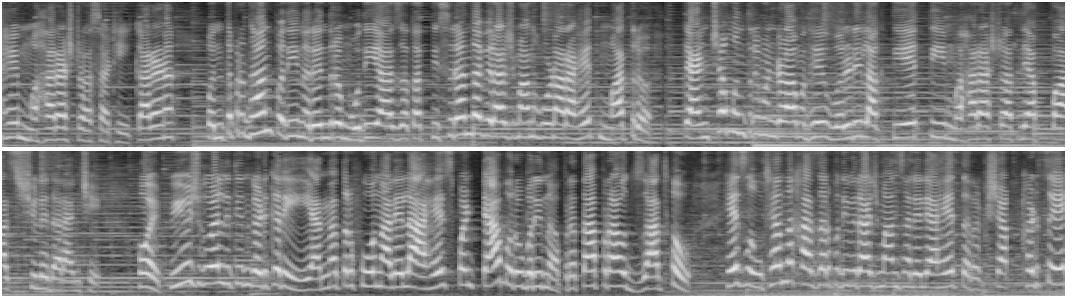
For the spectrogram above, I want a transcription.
आहे महाराष्ट्रासाठी. कारण पंतप्रधानपदी नरेंद्र मोदी आज आता तिसऱ्यांदा विराजमान होणार आहेत. मात्र त्यांच्या मंत्रिमंडळामध्ये वर्णी लागतीये ती महाराष्ट्रातल्या पाच शिलेदारांची. होय पियुष गोयल नितीन गडकरी यांना तर फोन आलेला आहेच पण त्याबरोबरीनं प्रतापराव जाधव हे चौथ्यांदा खासदारपदी विराजमान झालेले आहेत. तर रक्षा खडसे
